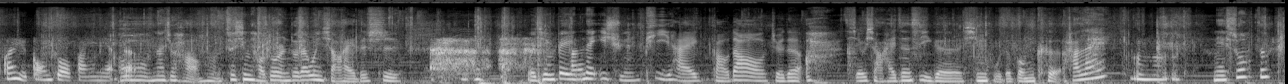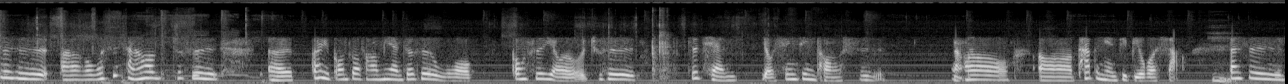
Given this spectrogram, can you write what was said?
关于工作方面的。哦，那就好哈。最近好多人都在问小孩的事，我已经被那一群屁孩搞到觉得啊，有小孩真是一个辛苦的功课。好来，嗯，你说，就是呃，我是想要就是呃，关于工作方面，就是我公司有就是之前有新进同事。然后，呃，他的年纪比我小，但是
